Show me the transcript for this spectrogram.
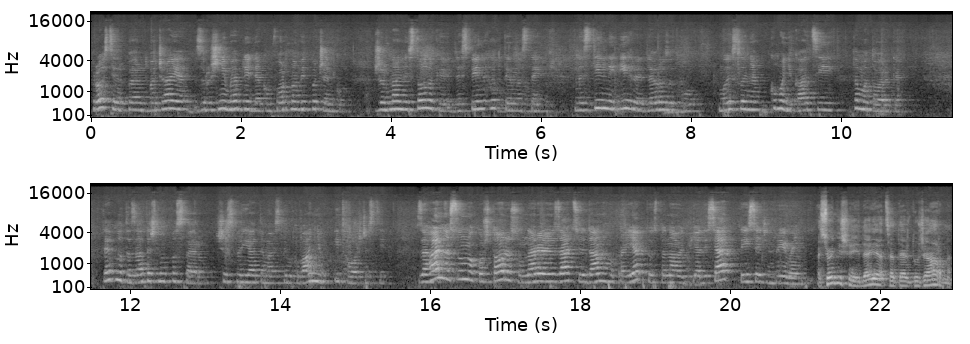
Простір передбачає зручні меблі для комфортного відпочинку, журнальні столики для спільних активностей, настільні ігри для розвитку мислення, комунікації та моторики, теплу та затишну атмосферу, що сприятиме спілкуванню і творчості. Загальна сума кошторису на реалізацію даного проєкту становить 50 тисяч гривень. А сьогоднішня ідея це теж дуже гарна.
